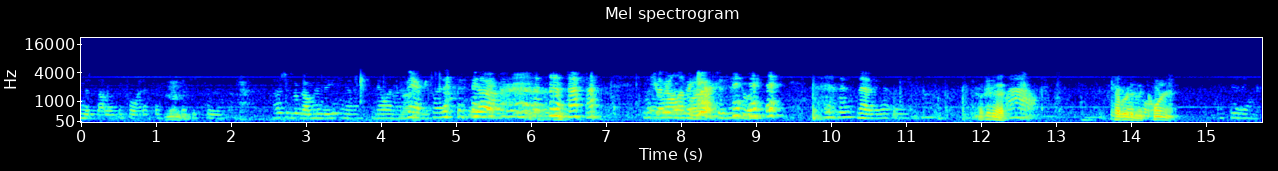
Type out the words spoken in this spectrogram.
1600-talet som får det flesta Mm. historien. Jag har inte så gamla byggningar. No one was there before that. No. They were all over here. No, Look at that. wow, Covered in the corner. this is incredible.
